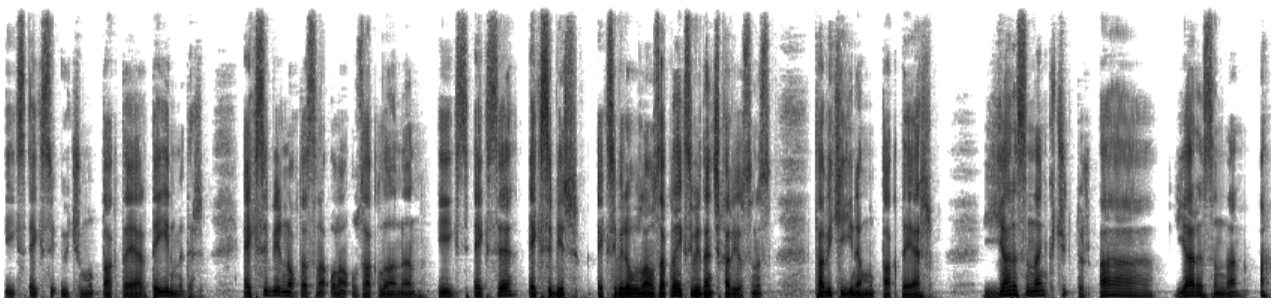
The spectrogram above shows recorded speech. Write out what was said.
x eksi 3 mutlak değer değil midir? Eksi 1 noktasına olan uzaklığının x eksi eksi 1. Eksi 1'e olan uzaklığı eksi 1'den çıkarıyorsunuz. Tabii ki yine mutlak değer. Yarısından küçüktür. Aa, yarısından ah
